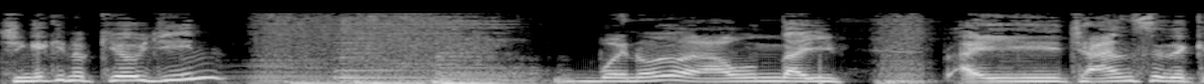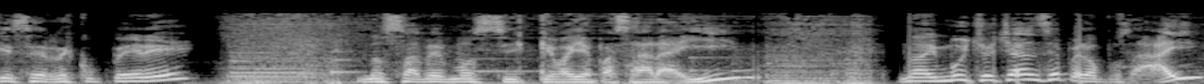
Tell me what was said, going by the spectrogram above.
Shingeki no Kyojin. Bueno, aún hay, hay chance de que se recupere. No sabemos si qué vaya a pasar ahí. No hay mucho chance, pero pues hay.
